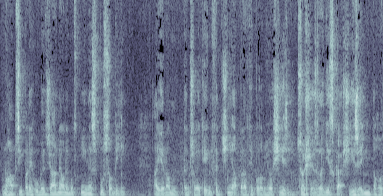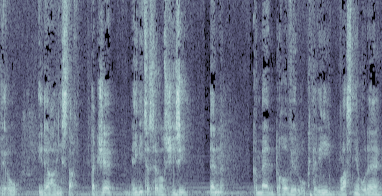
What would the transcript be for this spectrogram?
v mnoha případech vůbec žádné onemocnění nespůsobí a jenom ten člověk je infekční a pravděpodobně ho šíří, což je z hlediska šíření toho viru ideální stav. Takže nejvíce se rozšíří ten kmen toho viru, který vlastně bude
